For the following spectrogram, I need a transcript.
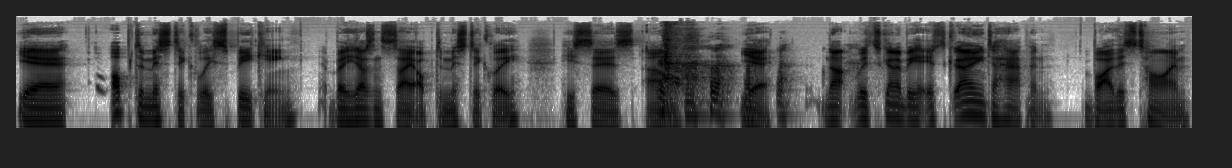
"Yeah, optimistically speaking," but he doesn't say optimistically. He says, um, "Yeah, no, it's going to be, it's going to happen by this time."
